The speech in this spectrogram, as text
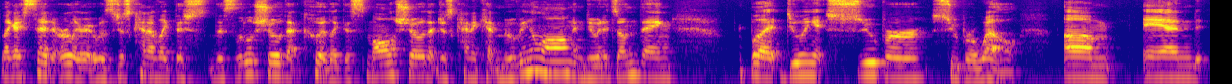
Like I said earlier, it was just kind of like this this little show that could, like this small show that just kind of kept moving along and doing its own thing, but doing it super, super well. Um, and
